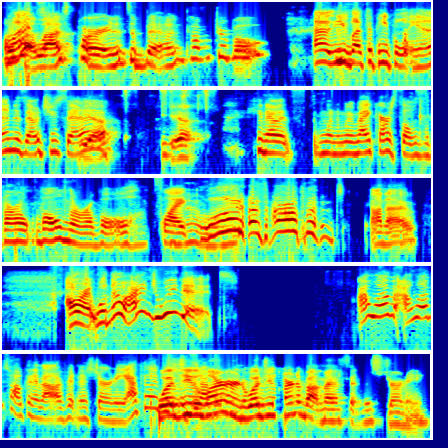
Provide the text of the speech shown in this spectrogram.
on What? that last part, and it's a bit uncomfortable. Uh, you let the people in. Is that what you said? Yeah, yeah. you know, it's when we make ourselves vulnerable. It's like, know, what has happened? I know. All right. Well, no, I enjoyed it. I love I love talking about our fitness journey. I feel like What'd you learn? What'd you learn about my fitness journey?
